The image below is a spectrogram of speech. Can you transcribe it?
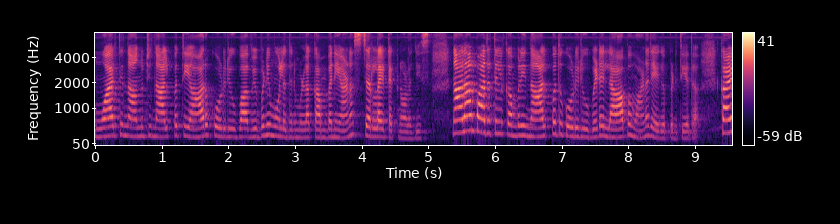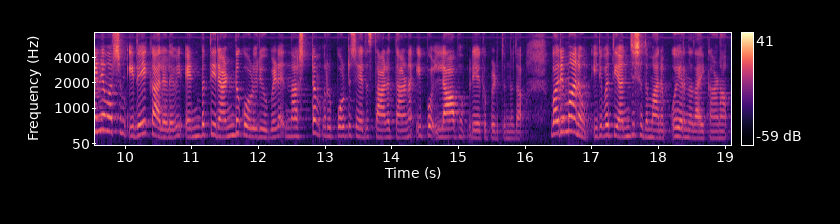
മൂവായിരത്തി നാനൂറ്റി നാൽപ്പത്തി ആറ് കോടി രൂപ വിപണി മൂലധനമുള്ള കമ്പനിയാണ് സ്റ്റെർലൈറ്റ് ടെക്നോളജീസ്. നാലാം പാദത്തിൽ കമ്പനി നാൽപ്പത് കോടി രൂപയുടെ ലാഭമാണ് രേഖപ്പെടുത്തിയത്. കഴിഞ്ഞ വർഷം ഇതേ കാലയളവിൽ എൺപത്തി രണ്ട് കോടി രൂപയുടെ നഷ്ടം റിപ്പോർട്ട് ചെയ്ത സ്ഥാനത്താണ് ഇപ്പോൾ ലാഭം രേഖപ്പെടുത്തുന്നത്. വരുമാനവും ഇരുപത്തിയഞ്ച് ശതമാനം ഉയർന്നതായി കാണാം.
